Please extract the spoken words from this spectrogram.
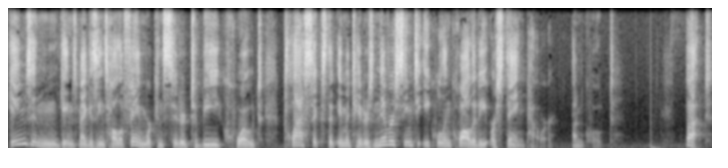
Games in Games Magazine's Hall of Fame were considered to be, quote, classics that imitators never seem to equal in quality or staying power, unquote. But,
